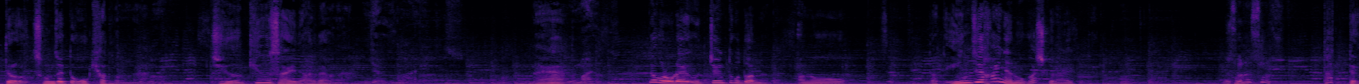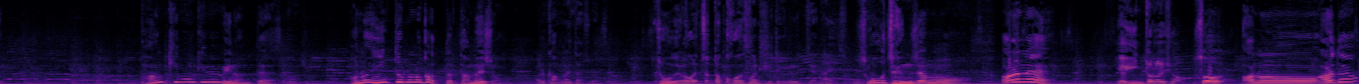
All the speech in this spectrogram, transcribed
っての存在って大きかったもんね、19歳であれだよね。いやうまいねうまいだから俺うっちゃんったことあるのよ。あのだって印税入んないのおかしくない？って、うん、それはそうですだってパンキーモンキーベビーなんて、あのイントロなかったらダメでしょ？あれ考えたんですよ。そうだよ。これちょっとこういうふうに弾いてくれるじゃないですよね。そう全然もう。あれね。いやイントロでしょ？そうあのー、あれだよ。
